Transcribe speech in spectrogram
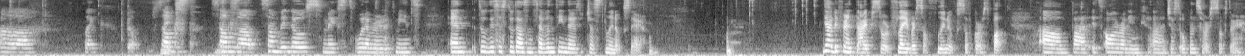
uh, like the- some. Some uh, some Windows mixed, whatever it means. And to, this is 2017. There's just Linux there. There are different types or flavors of Linux, of course, but um, but it's all running uh, just open source software.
